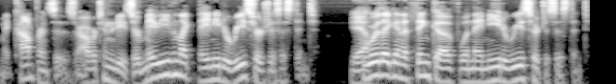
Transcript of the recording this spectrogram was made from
like conferences or opportunities, or maybe even like they need a research assistant. Yeah. Who are they going to think of when they need a research assistant?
